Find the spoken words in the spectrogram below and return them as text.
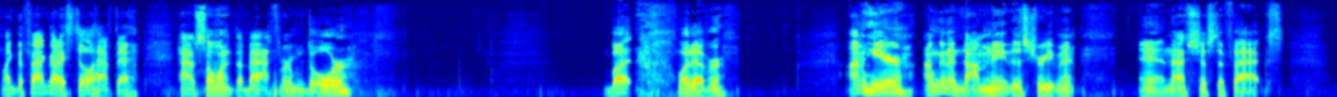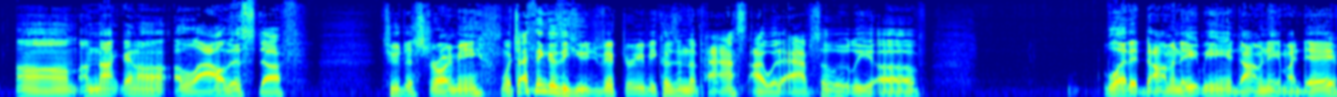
Like the fact that I still have to have someone at the bathroom door. But whatever. I'm here. I'm going to dominate this treatment, and that's just the facts. Um, I'm not going to allow this stuff to destroy me, which I think is a huge victory because in the past I would absolutely have let it dominate me and dominate my day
